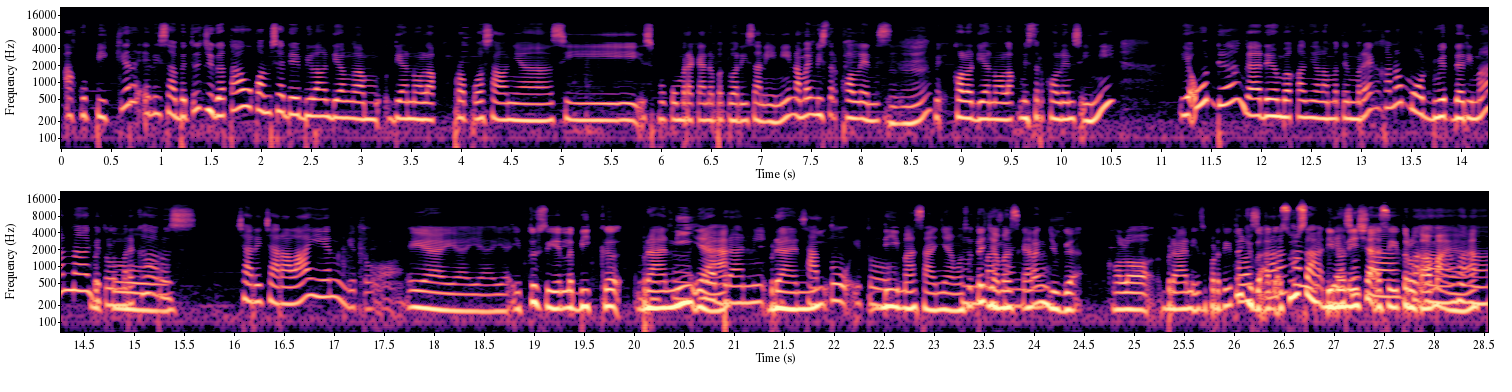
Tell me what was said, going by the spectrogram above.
aku pikir Elizabeth itu juga tahu kalau misalnya dia bilang dia nggak dia nolak proposalnya si sepupu mereka yang dapat warisan ini namanya Mr. Collins. Mm-hmm. Mi- Kalau dia nolak Mr. Collins ini ya udah nggak ada yang bakal nyelamatin mereka karena mau duit dari mana gitu loh. Betul. Mereka harus cari cara lain gitu loh. Iya iya iya iya itu sih lebih ke berani ke- ya. iya, berani. Berani Satu itu. di masanya. Maksudnya di zaman masanya. sekarang juga kalau berani seperti itu Kalau juga agak sekarang susah kan di ya Indonesia susah. sih terutama Heeh, ya. heeh.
